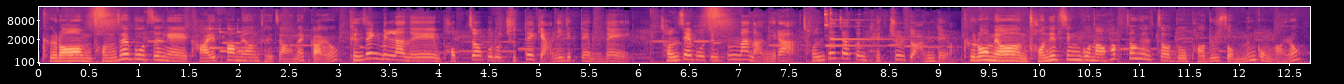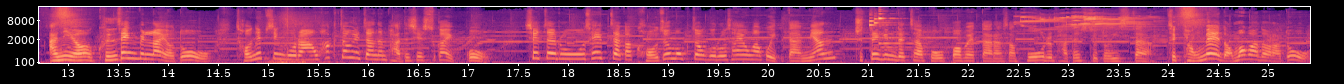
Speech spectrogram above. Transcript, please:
그럼 전세 보증에 가입하면 되지 않을까요? 근생빌라는 법적으로 주택이 아니기 때문에 전세 보증뿐만 아니라 전세자금 대출도 안 돼요. 그러면 전입신고나 확정일자도 받을 수 없는 건가요? 아니요. 근생빌라여도 전입신고랑 확정일자는 받으실 수가 있고 실제로 세입자가 거주 목적으로 사용하고 있다면 주택임대차 보호법에 따라서 보호를 받을 수도 있어요. 즉 경매에 넘어가더라도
